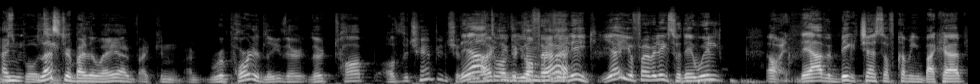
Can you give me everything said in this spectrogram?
And Sporting. Leicester, by the way, I've, I can I'm, reportedly they're they're top of the championship. They They're are top to of your come favorite back. league. Yeah, your favorite league. So they will. I mean, they have a big chance of coming back up.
